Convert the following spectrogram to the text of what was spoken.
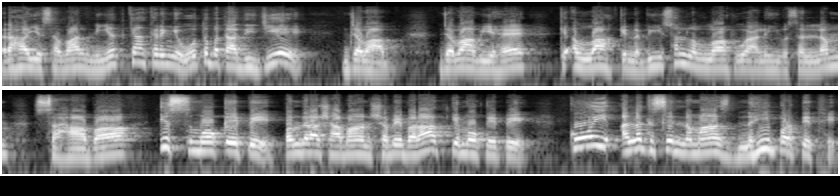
रहा यह सवाल, नियत क्या करेंगे? वो तो बता दीजिए। जवाब जवाब यह है कि अल्लाह के नबी सल्लल्लाहु अलैहि वसल्लम, सहाबा इस मौके पे, पंद्रह शाबान शब बरात के मौके पे, कोई अलग से नमाज़ नहीं पढ़ते थे।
